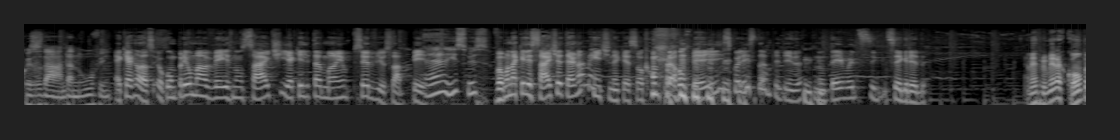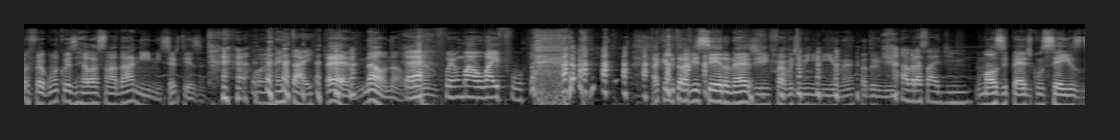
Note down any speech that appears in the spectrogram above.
coisas da, da nuvem. É que aquelas, eu comprei uma vez num site e aquele tamanho serviu, sei lá, P. É, isso, isso. Vamos naquele site eternamente, né? Que é só comprar o P e escolher a estampa, entendeu? Não tem muito se- segredo. A minha primeira compra foi alguma coisa relacionada a anime, certeza. o hentai. É, não, não. É, foi uma waifu. Aquele travesseiro, né, de em forma de menininho, né, pra dormir. Abraçadinho. Um mousepad com seios.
